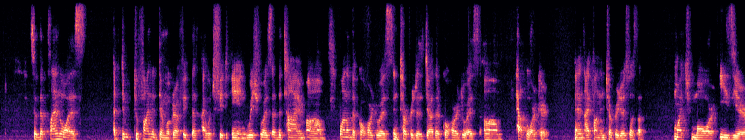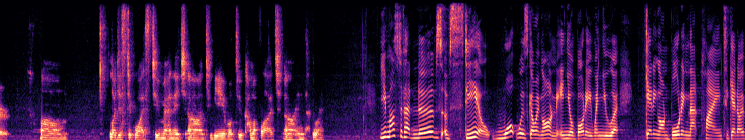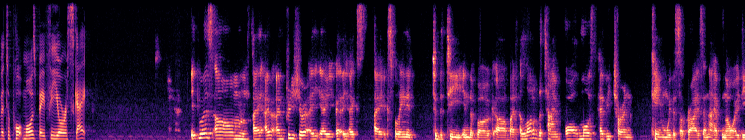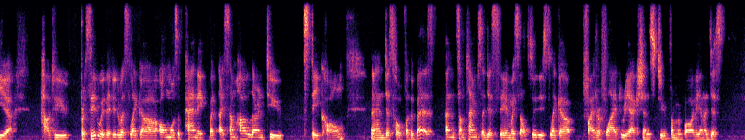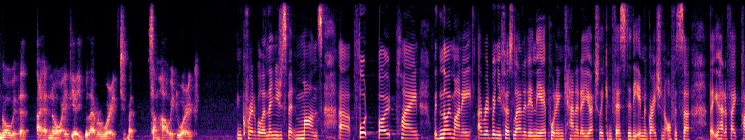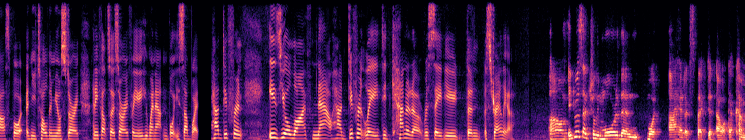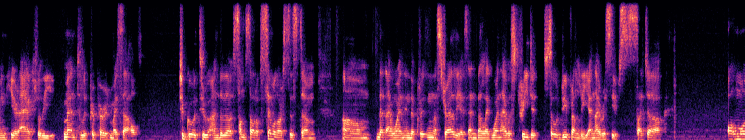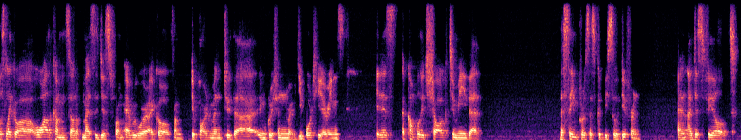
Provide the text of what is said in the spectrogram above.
So the plan was to find a demographic that I would fit in, which was at the time um, one of the cohort was interpreters, the other cohort was um, health worker, and I found interpreters was a much more easier um, logistic wise to manage uh, to be able to camouflage uh, in that way. You must have had nerves of steel. What was going on in your body when you were getting on boarding that plane to get over to Port Moresby for your escape? It was, um, I, am pretty sure I, I, I, I, explained it to the T in the book, uh, but a lot of the time, almost every turn came with a surprise, and I have no idea how to proceed with it. It was like uh, almost a panic, but I somehow learned to stay calm and just hope for the best. And sometimes I just say to myself, so it's like a fight or flight reactions to from my body, and I just go with it. I had no idea it will ever work, but somehow it worked. Incredible. And then you just spent months, uh, foot, boat, plane, with no money. I read when you first landed in the airport in Canada, you actually confessed to the immigration officer that you had a fake passport and you told him your story. And he felt so sorry for you, he went out and bought you Subway. How different is your life now? How differently did Canada receive you than Australia? Um, it was actually more than what I had expected. Coming here, I actually mentally prepared myself to go through under the, some sort of similar system um, that I went in the in Australia, and then like when I was treated so differently, and I received such a almost like a welcoming sort of messages from everywhere I go, from department to the immigration refugee board hearings. It is a complete shock to me that the same process could be so different, and I just felt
